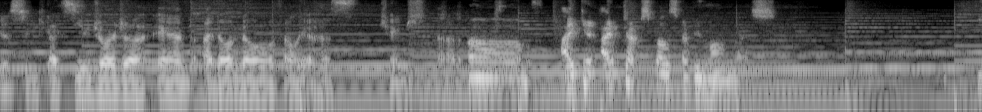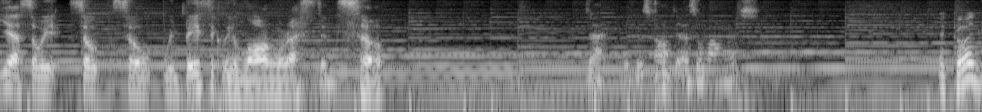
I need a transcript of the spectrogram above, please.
Just in case. That's you, Georgia, and I don't know if Elliot has changed. Uh, Um. I can I prep spells every long rest. Yeah, so we so so we basically long rested. So Zach, would this count as a long rest? It could.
